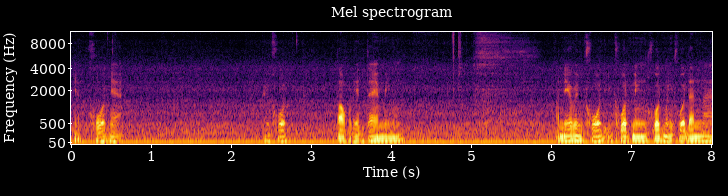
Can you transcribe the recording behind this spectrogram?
เนี่ยโค้ดเนี่ยเป็นโค้ดตอกเหรียญแต้มิงอันนี้เป็นโค้ดอีกโค้ดหนึ่งโค้ดเหมือนโค้ดด้านหน้า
